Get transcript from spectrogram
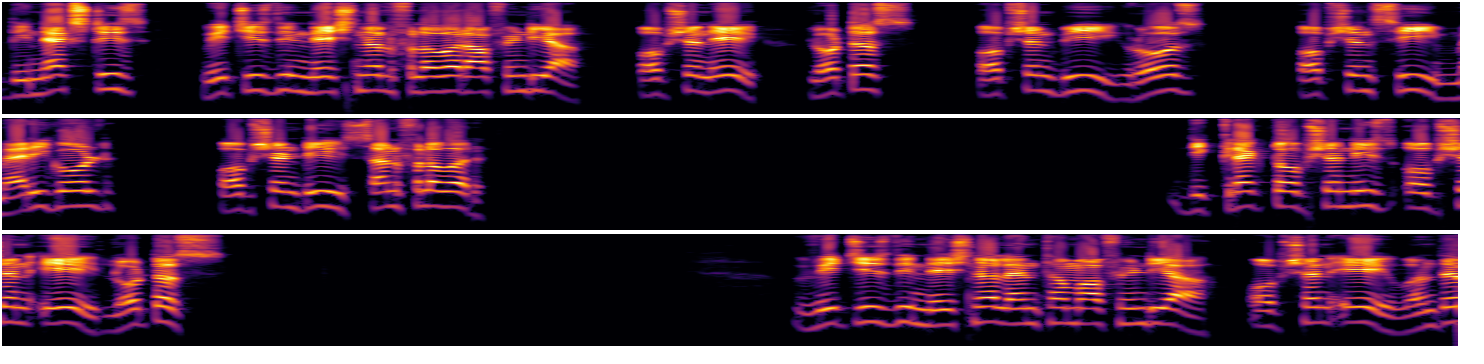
The next is which is the national flower of India? Option A lotus option B rose option C marigold option D sunflower the correct option is option A lotus which is the national anthem of India option A Vande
